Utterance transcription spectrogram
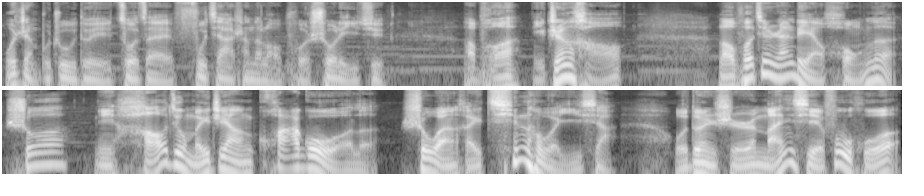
我忍不住对坐在副驾上的老婆说了一句：‘老婆，你真好。’老婆竟然脸红了，说：‘你好久没这样夸过我了。’说完还亲了我一下，我顿时满血复活，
